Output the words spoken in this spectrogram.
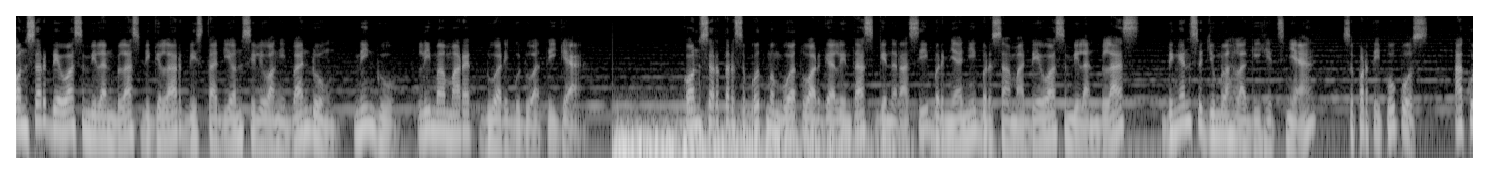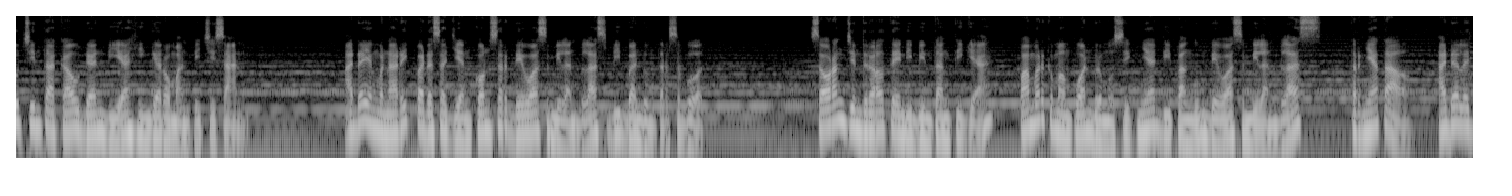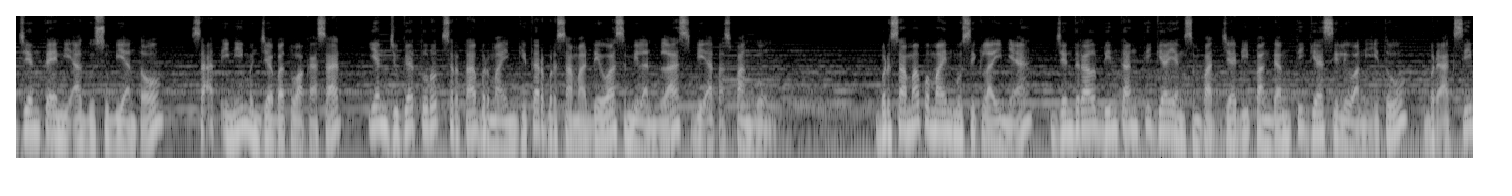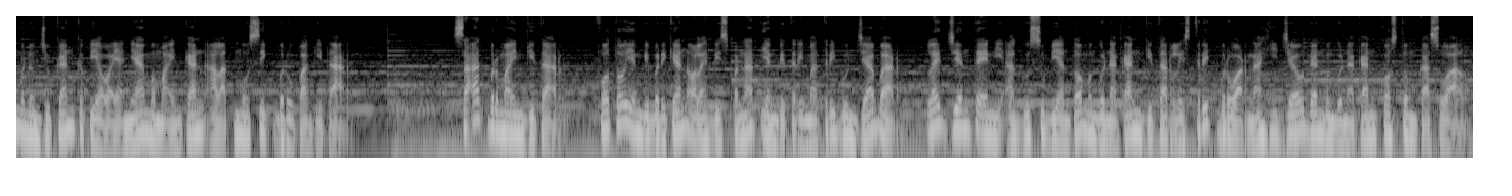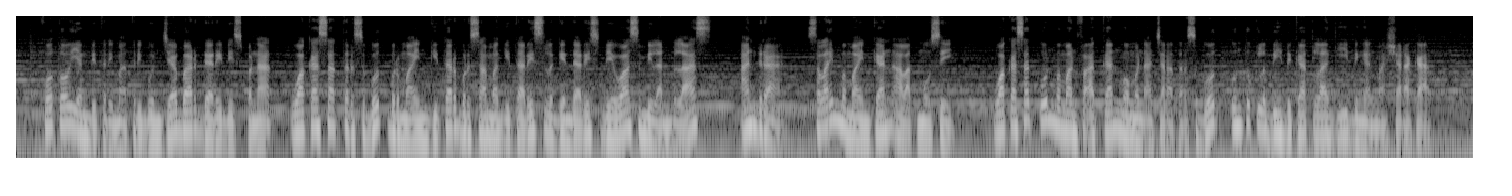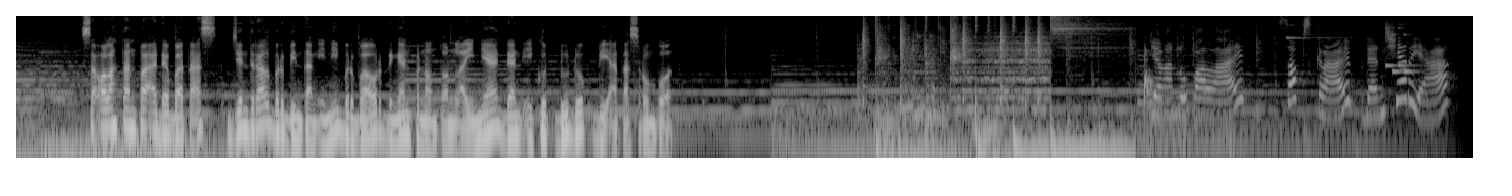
Konser Dewa 19 digelar di Stadion Siliwangi Bandung, Minggu, 5 Maret 2023. Konser tersebut membuat warga lintas generasi bernyanyi bersama Dewa 19, dengan sejumlah lagi hitsnya, seperti Pupus, Aku Cinta Kau dan Dia hingga Roman Picisan. Ada yang menarik pada sajian konser Dewa 19 di Bandung tersebut. Seorang Jenderal TNI Bintang 3, pamer kemampuan bermusiknya di panggung Dewa 19, ternyata ada legend TNI Agus Subianto, saat ini menjabat Wakasat, yang juga turut serta bermain gitar bersama Dewa 19 di atas panggung. Bersama pemain musik lainnya, Jenderal Bintang 3 yang sempat jadi Pangdam 3 Siliwangi itu, beraksi menunjukkan kepiawaiannya memainkan alat musik berupa gitar. Saat bermain gitar, foto yang diberikan oleh Dispenat yang diterima Tribun Jabar, Legend TNI Agus Subianto menggunakan gitar listrik berwarna hijau dan menggunakan kostum kasual. Foto yang diterima Tribun Jabar dari Dispenat, Wakasat tersebut bermain gitar bersama gitaris legendaris Dewa 19, Andra, selain memainkan alat musik. Wakasat pun memanfaatkan momen acara tersebut untuk lebih dekat lagi dengan masyarakat. Seolah tanpa ada batas, jenderal berbintang ini berbaur dengan penonton lainnya dan ikut duduk di atas rumput. Jangan lupa like, subscribe, dan share ya!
